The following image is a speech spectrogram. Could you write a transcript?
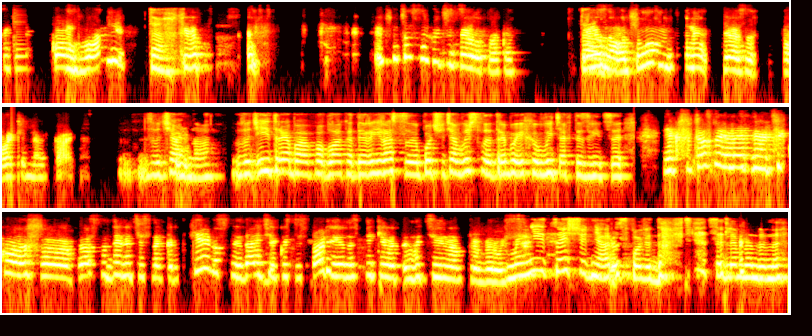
такий ком. Так, якщо чесно, хочеться виплакати. Я не знаю, чому мене сльози очі не. Звичайно, Звич- і треба поплакати. І раз почуття вийшли, треба їх витягти звідси. Якщо чесно, я навіть не очікувала, що просто дивлячись на картки, розповідаючи якусь історію, я настільки емоційно приберуся. Мені це щодня розповідають. Це для мене не,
